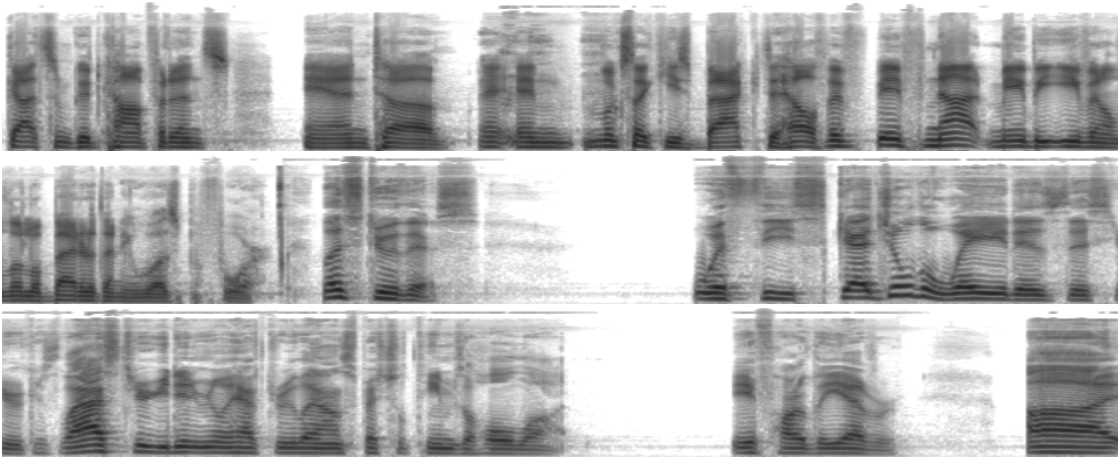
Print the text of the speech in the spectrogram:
Got some good confidence, and, uh, and and looks like he's back to health. If if not, maybe even a little better than he was before. Let's do this. With the schedule the way it is this year, because last year you didn't really have to rely on special teams a whole lot, if hardly ever. Uh,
